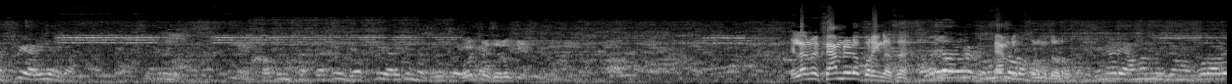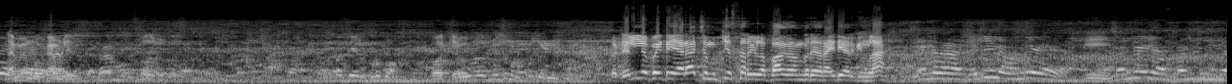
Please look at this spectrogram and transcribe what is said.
எஸ்பி இறங்கியிருக்காங்க. சப் இன்ஸ்பெக்டர் எஸ்பி வரைக்கும் இந்த குரூப்பில் ஓகே சார் ஓகே எல்லாருமே ஃபேமிலியோட போகிறீங்களா சார் எல்லாருமே ஃபேமிலி குடும்பத்தோட. எல்லாமே உங்கள் ஃபேமிலி முப்பத்தி ஏழு குடும்பம். ஓகே. இப்போ டெல்லியில் போயிட்டு யாராச்சும் முக்கியஸ்தர்களை பார்க்க நம்புற ஐடியா இருக்குங்களா? எங்களை டெல்லியில் வந்து. சென்னையில் படிச்சிருந்த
